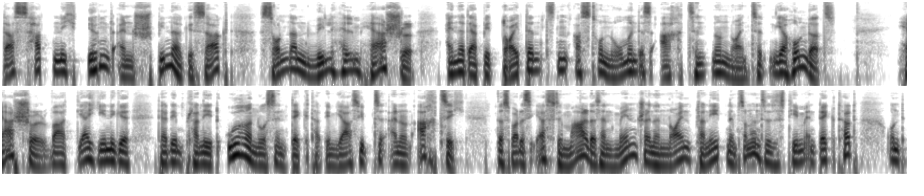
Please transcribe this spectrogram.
Das hat nicht irgendein Spinner gesagt, sondern Wilhelm Herschel, einer der bedeutendsten Astronomen des 18. und 19. Jahrhunderts. Herschel war derjenige, der den Planet Uranus entdeckt hat im Jahr 1781. Das war das erste Mal, dass ein Mensch einen neuen Planeten im Sonnensystem entdeckt hat und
